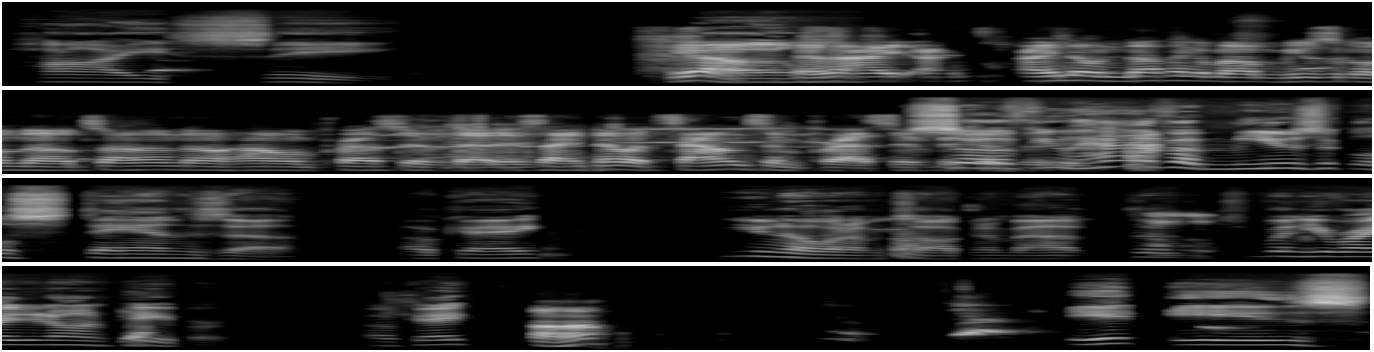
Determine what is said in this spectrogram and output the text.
high C. Yeah, Um, and I, I I know nothing about musical notes. I don't know how impressive that is. I know it sounds impressive. So if you have a musical stanza, okay, you know what I'm talking about. When you write it on paper, okay, uh-huh. it is.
